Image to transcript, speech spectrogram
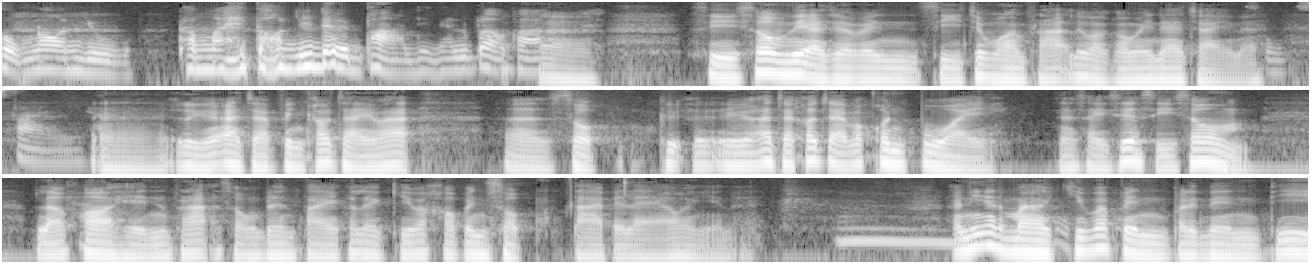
สงฆ์นอนอยู่ทำไมตอนนี้เดินผ่านอย่างนั้นหรือเปล่าคะอ่า สีส้มนี่อาจจะเป็นสีจำวรพระหรือเปล่าก็ไม่แน่ใจนะสงสัยอ่าหรืออาจจะเป็นเข้าใจว่าเอ่อศพคือหรืออาจจะเข้าใจว่าคนป่วยนะใส่เสื้อสีส้ม แล้วพอเห็นพระสงฆ์เดินไปก็เลยคิดว่าเขาเป็นศพตายไปแล้วอย่างเงี้ยนะอันนี้อาตมาคิดว่าเป็นประเด็นที่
